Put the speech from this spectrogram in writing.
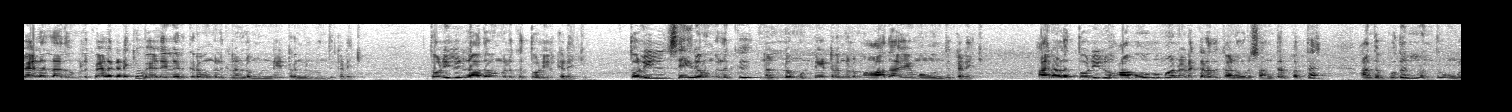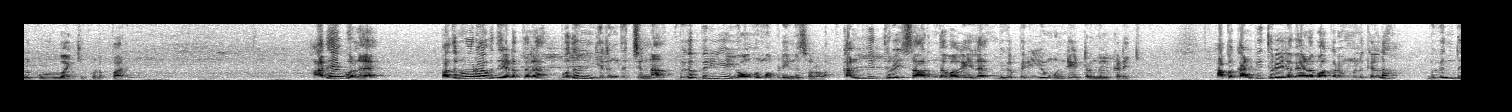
வேலை இல்லாதவங்களுக்கு வேலை கிடைக்கும் வேலையில் இருக்கிறவங்களுக்கு நல்ல முன்னேற்றங்கள் வந்து கிடைக்கும். தொழில் இல்லாதவங்களுக்கு தொழில் கிடைக்கும். தொழில் செய்கிறவங்களுக்கு நல்ல முன்னேற்றங்களும் ஆதாயமும் வந்து கிடைக்கும். அதனால் தொழிலும் அமோகமாக நடக்கிறதுக்கான ஒரு சந்தர்ப்பத்தை அந்த புதன் வந்து உங்களுக்கு உருவாக்கி கொடுப்பாருங்க. அதே போல் பதினோராவது இடத்துல புதன் இருந்துச்சுன்னா மிகப்பெரிய யோகம் அப்படின்னு சொல்லலாம். கல்வித்துறை சார்ந்த வகையில் மிகப்பெரிய முன்னேற்றங்கள் கிடைக்கும். அப்போ கல்வித்துறையில் வேலை பார்க்குறவங்களுக்கெல்லாம் மிகுந்த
